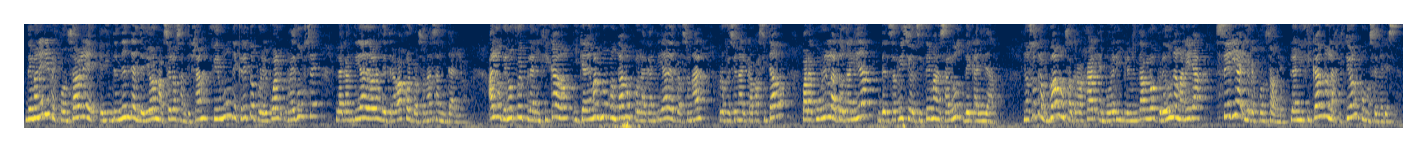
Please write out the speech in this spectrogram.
De manera irresponsable, el intendente anterior, Marcelo Santillán, firmó un decreto por el cual reduce la cantidad de horas de trabajo al personal sanitario, algo que no fue planificado y que además no contamos con la cantidad de personal profesional capacitado para cubrir la totalidad del servicio del sistema de salud de calidad. Nosotros vamos a trabajar en poder implementarlo, pero de una manera seria y responsable, planificando la gestión como se merece.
